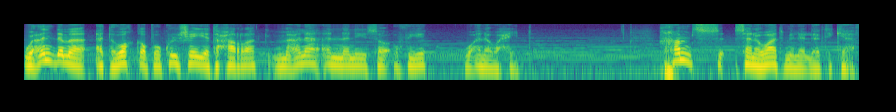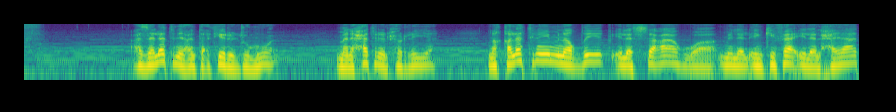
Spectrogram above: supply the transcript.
وعندما أتوقف وكل شيء يتحرك معناه أنني سأفيق وأنا وحيد. خمس سنوات من الاعتكاف عزلتني عن تأثير الجموع. منحتني الحرية. نقلتني من الضيق إلى السعة ومن الانكفاء إلى الحياة.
